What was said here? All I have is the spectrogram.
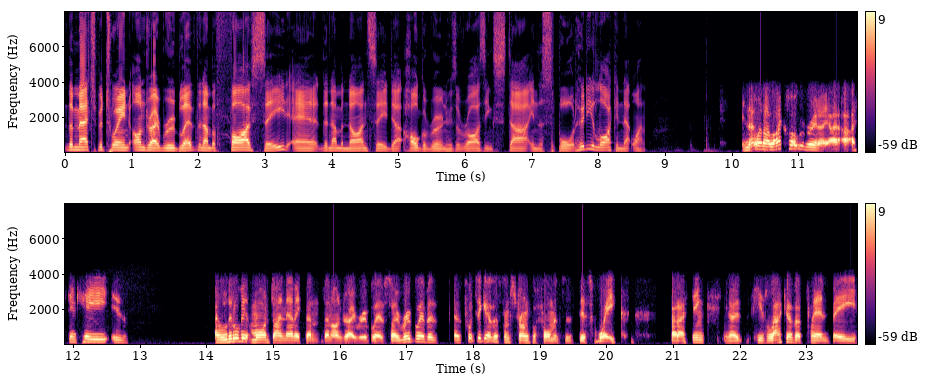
the match between Andre Rublev, the number five seed, and the number nine seed uh, Holger Rune, who's a rising star in the sport. Who do you like in that one? In that one, I like Holger Rune. I, I think he is a little bit more dynamic than, than Andrei Rublev. So Rublev has, has put together some strong performances this week, but I think you know his lack of a plan B.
